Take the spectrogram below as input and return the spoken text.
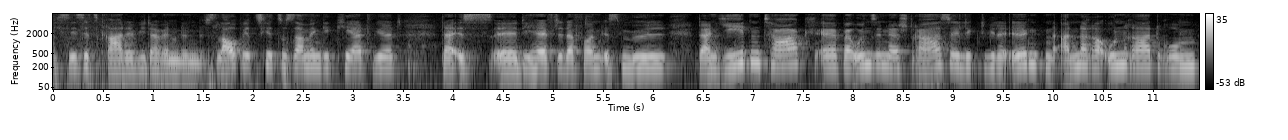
ich sehe es jetzt gerade wieder, wenn das Laub jetzt hier zusammengekehrt wird, da ist äh, die Hälfte davon ist Müll. Dann jeden Tag äh, bei uns in der Straße liegt wieder irgendein anderer Unrat rum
